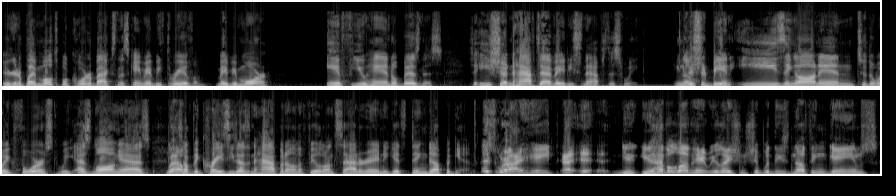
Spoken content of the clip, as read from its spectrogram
you're going to play multiple quarterbacks in this game, maybe three of them, maybe more, if you handle business. So he shouldn't have to have 80 snaps this week. No. This should be an easing on in to the Wake Forest week, as long as Well- something crazy doesn't happen on the field on Saturday and he gets dinged up again. That's where I hate. Uh, uh, you you have a love hate relationship with these nothing games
